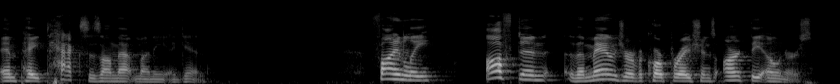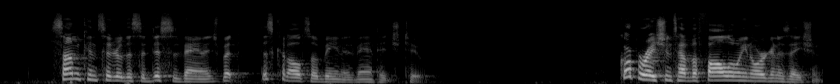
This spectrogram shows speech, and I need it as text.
and pay taxes on that money again. Finally, often the manager of a corporations aren't the owners. Some consider this a disadvantage, but this could also be an advantage too. Corporations have the following organization.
